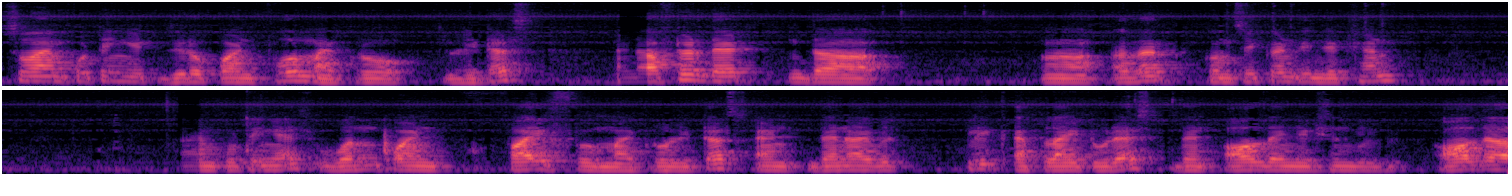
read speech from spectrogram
so I am putting it 0.4 microliters. And after that the uh, other consequent injection I am putting as 1.5 microliters and then I will click apply to rest. Then all the injections will be all the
